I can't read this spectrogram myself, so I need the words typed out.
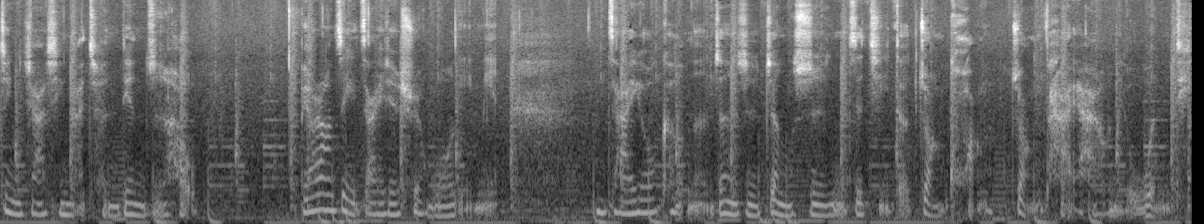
静下心来沉淀之后，不要让自己在一些漩涡里面。你才有可能真的是正视你自己的状况、状态，还有你的问题。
